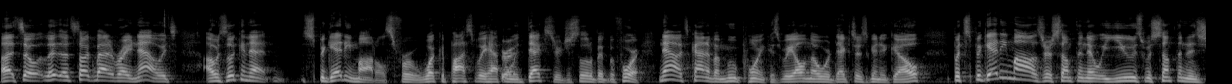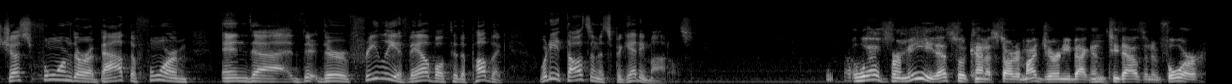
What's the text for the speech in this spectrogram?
Uh, so let, us talk about it right now. It's I was looking at spaghetti models for what could possibly happen right. with Dexter just a little bit before. Now it's kind of a moot point because we all know where Dexter's going to go. But spaghetti models are something that we use with something that's just formed or about to form, and uh, they're, they're freely available to the public. What are your thoughts on the spaghetti models? Well, for me, that's what kind of started my journey back in hmm. 2004.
